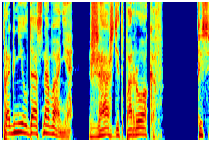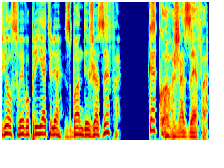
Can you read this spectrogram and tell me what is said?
прогнил до основания, жаждет пороков». «Ты свел своего приятеля с бандой Жозефа?» «Какого Жозефа?»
